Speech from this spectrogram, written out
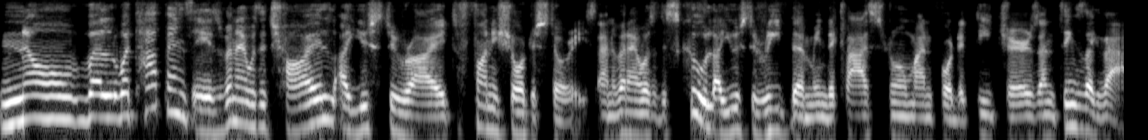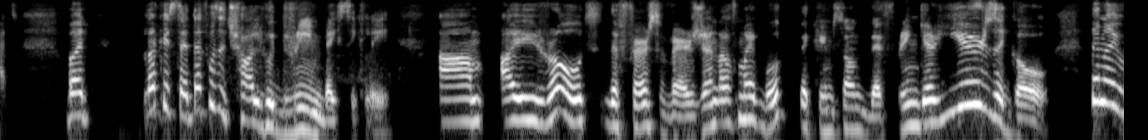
No, well, what happens is when I was a child, I used to write funny short stories. And when I was at the school, I used to read them in the classroom and for the teachers and things like that. But like I said, that was a childhood dream, basically um, I wrote the first version of my book, The Crimson Deathbringer, years ago. Then I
